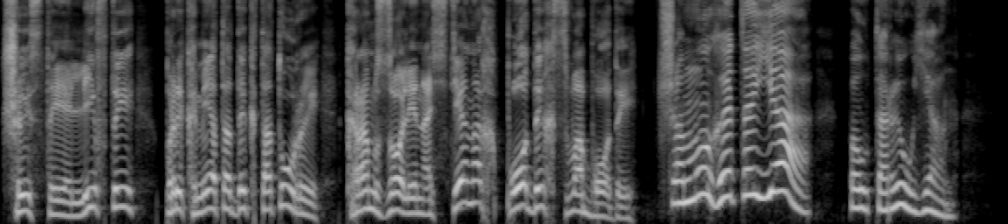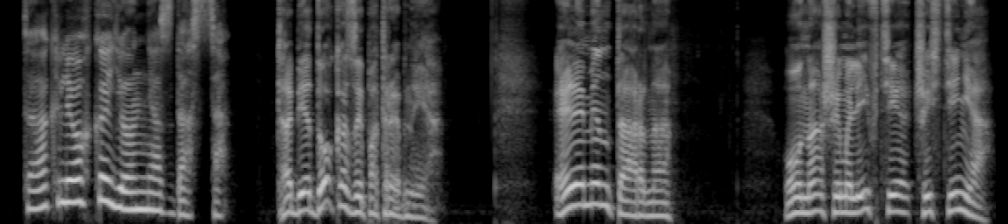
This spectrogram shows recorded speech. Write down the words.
чыстыя ліфты, прыкмета дыктатуры, крамзолі на сценах подых свабоды. Чаму гэта я? паўтарыў Ян. Так лёгка ён не здасца. Табе доказы патрэбныя. Элементарна. У нашым ліфце чысціня,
